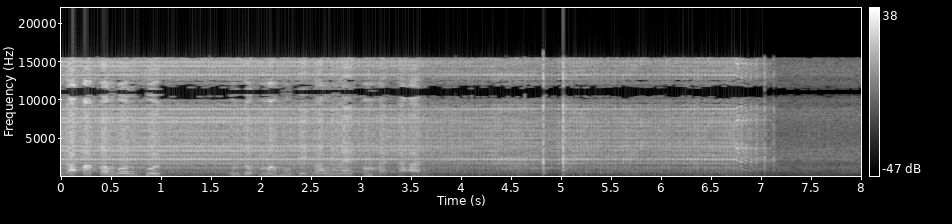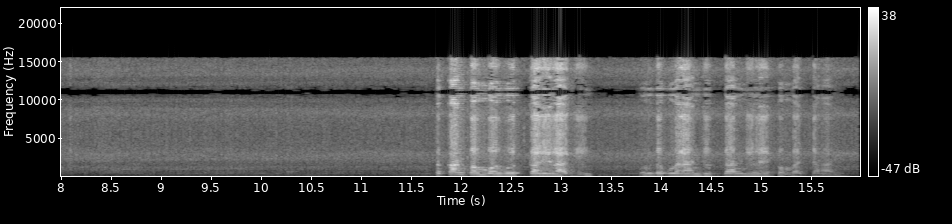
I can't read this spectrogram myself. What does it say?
Terdapat tombol boot untuk menghentikan nilai pembacaan. Tekan tombol HUT sekali lagi untuk melanjutkan nilai pembacaan.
